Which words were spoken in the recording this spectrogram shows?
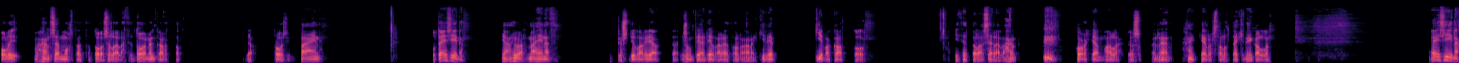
oli vähän semmoista, että toisella lähti toinen kartta, toisinpäin. Mutta ei siinä. Ihan hyvät mähinät. Ykkösdivaria ja isompia divareita on aina kiva, kiva katsoa. Itse pelaan siellä vähän korkeammalla, jos mennään kerrostalotekniikalla. Ei siinä.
